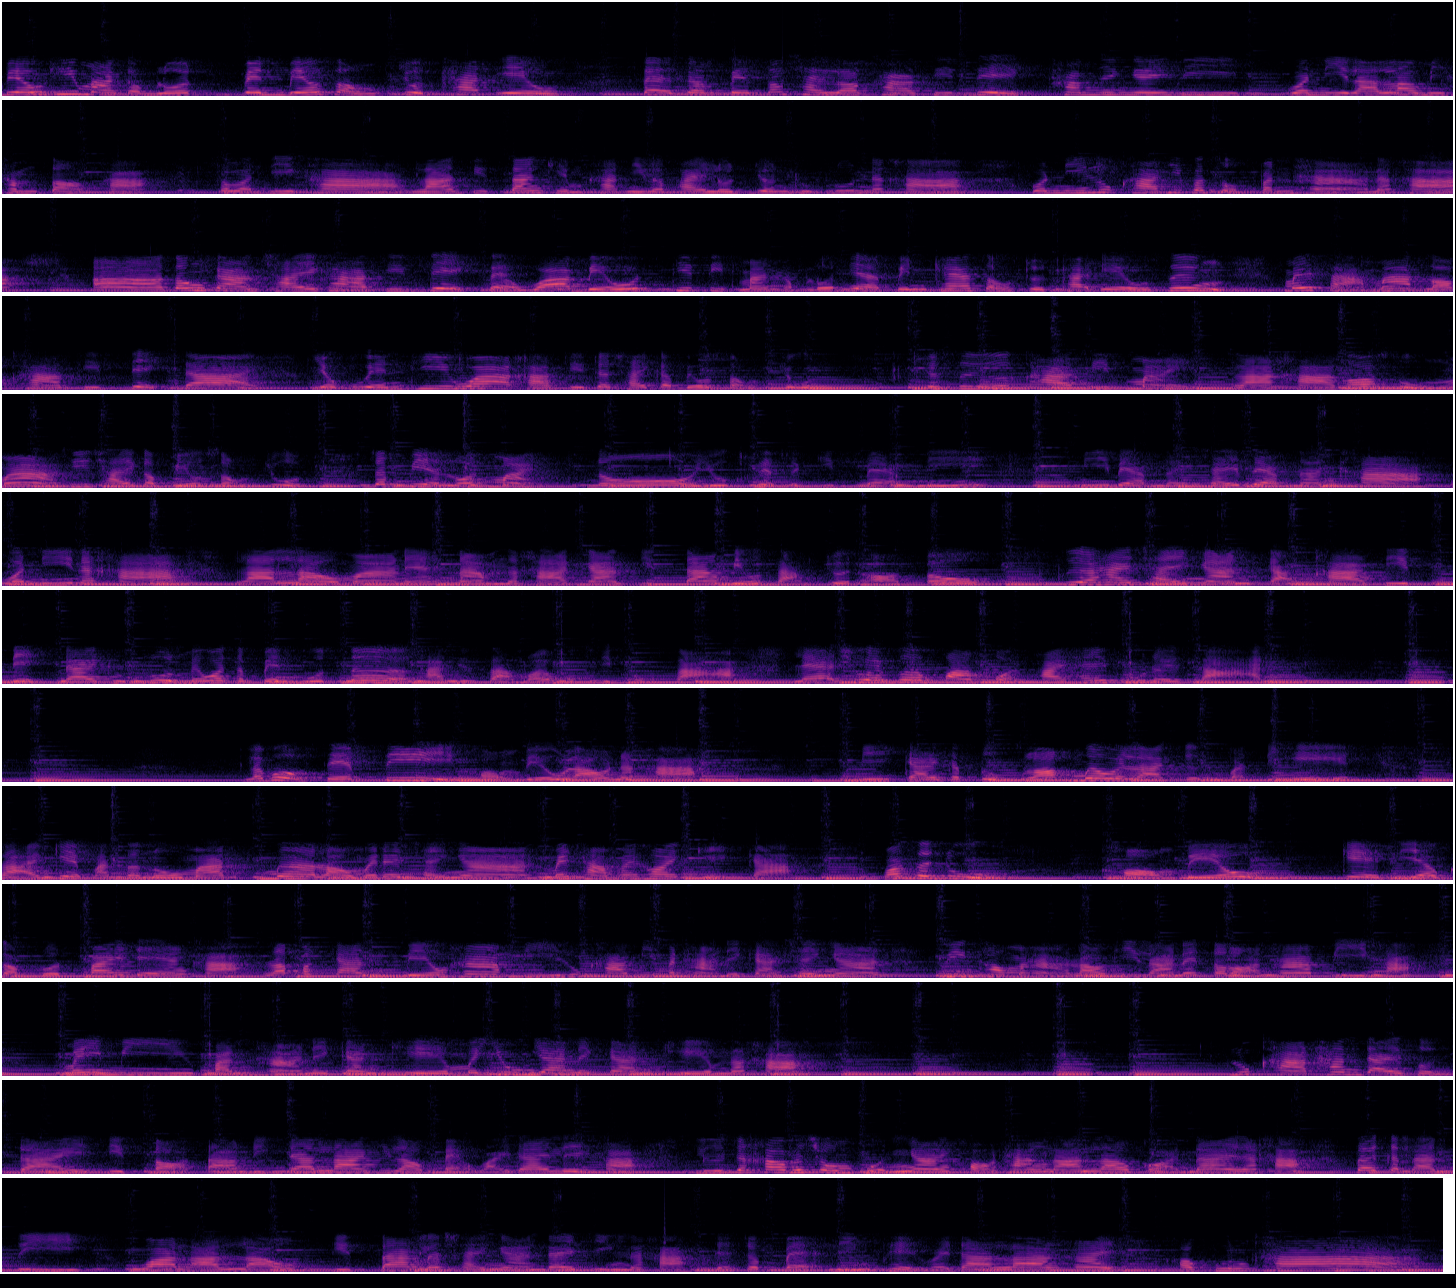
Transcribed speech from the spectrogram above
เบลที่มากับรถเป็นเบลสองจุดคาดเอว แต่จำเป็นต้องใช้ล็อกคาซีทเด็กทำยังไงดี วันนี้ร้านเรามีคำตอบค่ะ สวัสดีค่ะ ร้านติดตั้งเข็มขัดนิรภัยรถยนต์ทุกรุ่นนะคะ วันนี้ลูกค้าที่ประสบปัญหานะคะต้องการใช้คาซีทเด็ก แต่ว่าเบลต์ที่ติดมากับรถเนี่ยเป็นแค่ 2 จุดคาเอวซึ่งไม่สามารถล็อกคาซีทเด็กได้ ยกเว้นที่ว่าคาซีทจะใช้กับเบลต์2จุดจะซื้อคาซีทใหม่ ราคาก็สูงมากที่ใช้กับเบลต์2จุด จะเปลี่ยนรถใหม่ โน ยุคเศรษฐกิจแบบนี้ มีแบบไหนใช้แบบนั้นค่ะ วันนี้นะคะ ร้านเรามาแนะนำนะคะ การติดตั้งเบลต์3จุดออโต้เพื่อให้ใช้งานกับคาร์ซีทเด็กได้ทุกรุ่นไม่ว่าจะเป็นบูสเตอร์คาร์ซีท360 องศา และช่วยเพิ่มความปลอดภัยให้ผู้โดยสาร ระบบเซฟตี้ของเบลต์เรานะคะ กระตุกล็อกเมื่อเวลาเกิดอุบัติเหตุ สายเก็บอัตโนมัติเมื่อเราไม่ได้ใช้งาน ไม่ทำให้ห้อยเกะกะ วัสดุของเบลเกรดเดียวกับรถป้ายแดงค่ะ รับประกันเบล 5 ปี ลูกค้ามีปัญหาในการใช้งาน วิ่งเข้ามาหาเราที่ร้านได้ตลอด 5 ปีค่ะ ไม่มีปัญหาในการเคลมไม่ยุ่งยากในการเคลมนะคะ ค้าท่านใดสนใจติดต่อตามลิงก์ด้านล่างที่เราแปะไว้ได้เลยค่ะ หรือจะเข้าไปชมผลงานของทางร้านเราก่อนได้นะคะเพื่อการันตีว่าร้านเราติดตั้งและใช้งานได้จริงนะคะ เดี๋ยวจะแปะลิงก์เพจไว้ด้านล่างให้ ขอบคุณค่ะ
